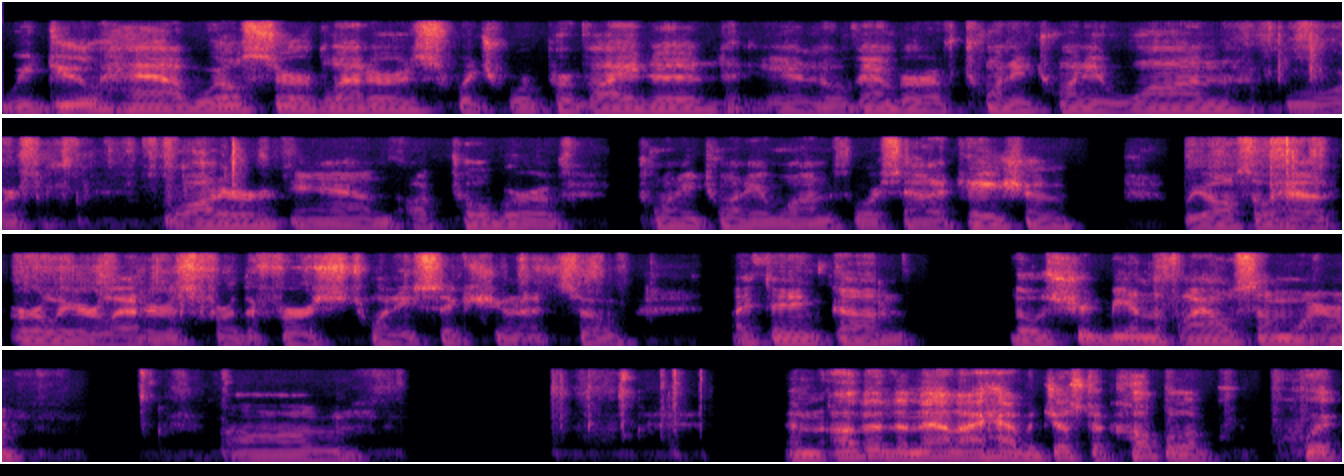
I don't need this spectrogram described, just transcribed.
we do have will serve letters, which were provided in November of 2021 for water and October of 2021 for sanitation. We also had earlier letters for the first 26 units. So I think um, those should be in the file somewhere. Um, and other than that, I have just a couple of quick,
